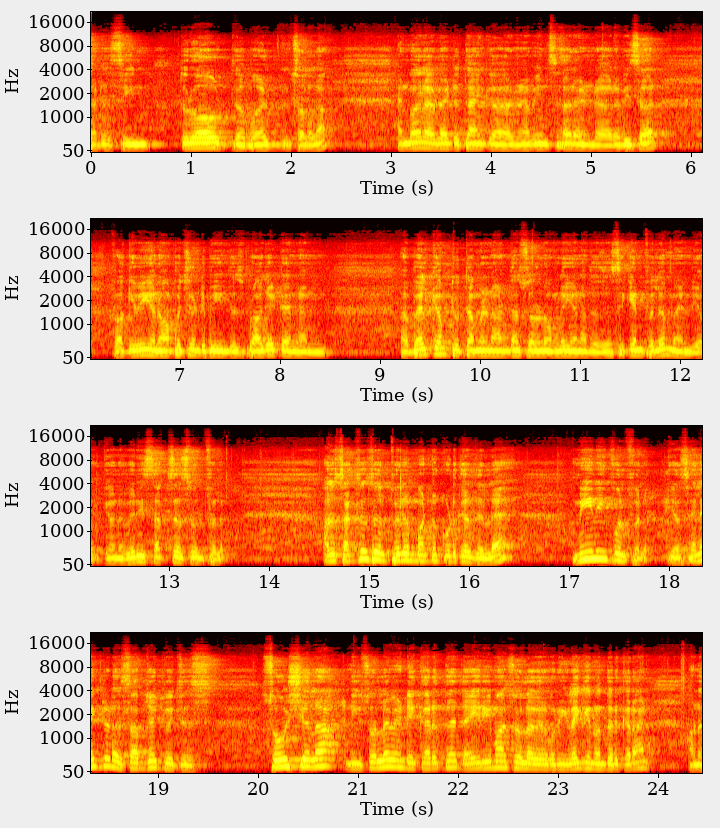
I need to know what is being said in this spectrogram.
that is seen throughout the வேர்ல்ட்னு சொல்லலாம். அண்ட் முதல்ல I like to thank Naveen sir and Ravi sir for giving an opportunity be in this project and I'm welcome to Tamil Nadu தான் சொல்லணும் உங்களை. ஏன்னா அது second film and you given a very successful film அது சக்ஸஸ்ஃபுல் ஃபிலிம் மட்டும் கொடுக்கறது இல்லை. Meaningful film you selected a subject which is சோஷியலாக நீங்கள் சொல்ல வேண்டிய கருத்தை தைரியமாக சொல்ல ஒரு இளைஞன் வந்திருக்கிறான். அவனை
